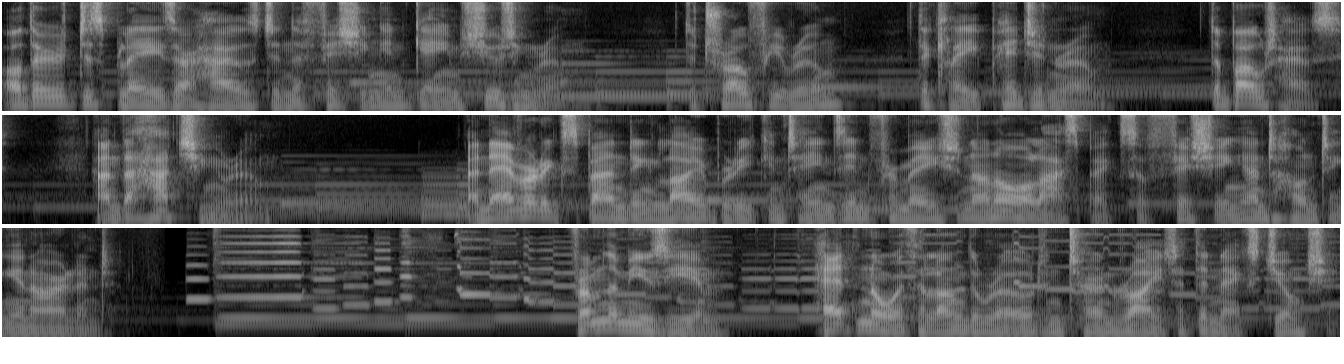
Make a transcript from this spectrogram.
Other displays are housed in the fishing and game shooting room, the trophy room, the clay pigeon room, the boathouse, and the hatching room. An ever expanding library contains information on all aspects of fishing and hunting in Ireland. From the museum, head north along the road and turn right at the next junction.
